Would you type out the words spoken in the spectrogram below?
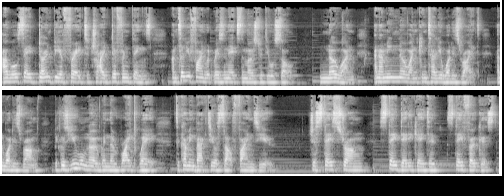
I will say don't be afraid to try different things until you find what resonates the most with your soul. No one, and I mean no one, can tell you what is right and what is wrong because you will know when the right way to coming back to yourself finds you. Just stay strong, stay dedicated, stay focused,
